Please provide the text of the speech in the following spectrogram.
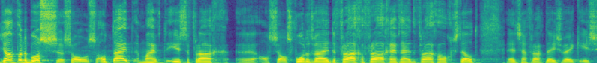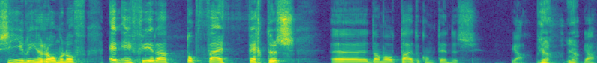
Jan van der Bos, zoals altijd, maar heeft de eerste vraag. al zelfs voordat wij de vragen vragen, heeft hij de vraag al gesteld. En zijn vraag deze week is: zien jullie in Romanov en in Vera top 5 vechters eh, dan wel title contenders? Ja, Ja, ja. ja,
